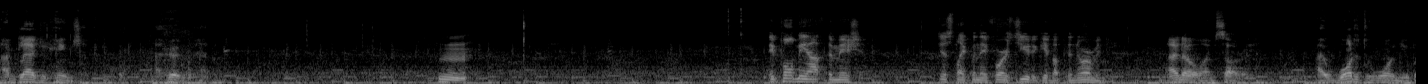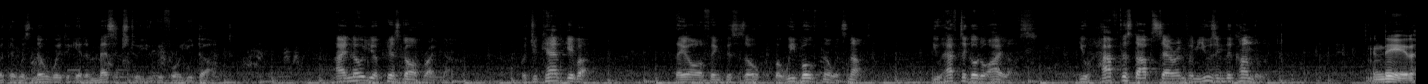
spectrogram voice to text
I'm glad you came, Shepard. I heard what happened. Hmm. They pulled me off the mission. Just like when they forced you to give up the Normandy. I know, I'm sorry. I wanted to warn you, but there was no way to get a message to you before you docked. I know you're pissed off right now, but you can't give up. They all think this is over, but we both know it's not. You have to go to Ilos. You have to stop Saren from using the conduit. Indeed.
